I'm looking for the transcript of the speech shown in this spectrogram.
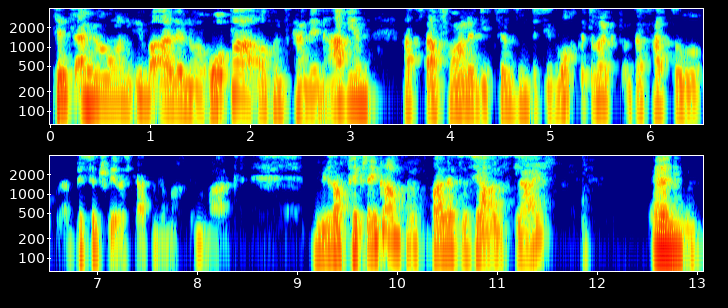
Zinserhöhungen überall in Europa, auch in Skandinavien, hat es da vorne die Zinsen ein bisschen hochgedrückt und das hat so ein bisschen Schwierigkeiten gemacht im Markt. Wie gesagt, Fixed Income ne, war letztes Jahr alles gleich. Ähm,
